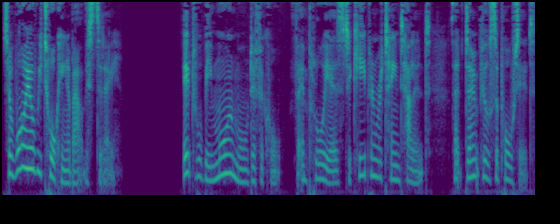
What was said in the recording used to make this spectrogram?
So, why are we talking about this today? It will be more and more difficult for employers to keep and retain talent that don't feel supported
